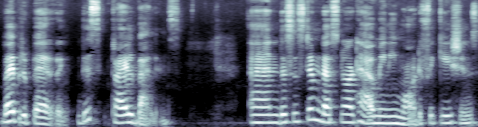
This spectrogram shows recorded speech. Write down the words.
By preparing this trial balance. And the system does not have many modifications.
